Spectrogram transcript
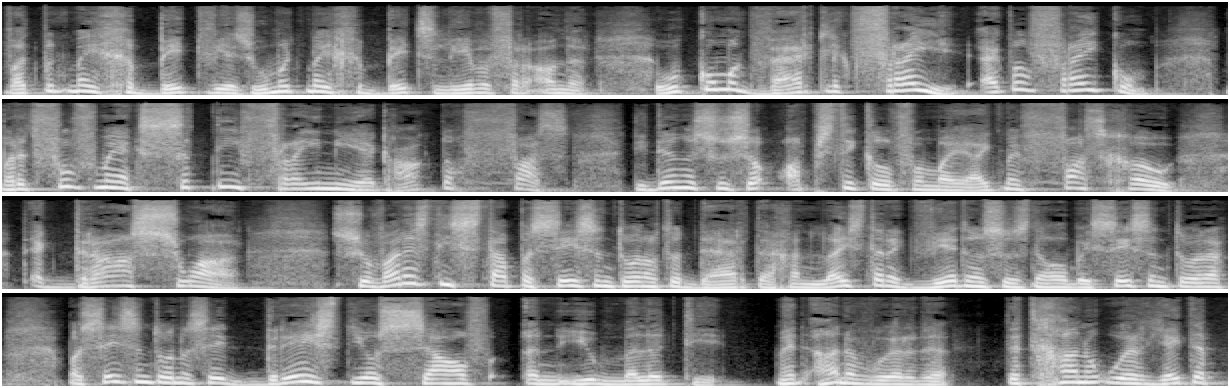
Wat moet my gebed wees? Hoe moet my gebedslewe verander? Hoe kom ek werklik vry? Ek wil vrykom, maar dit voel vir my ek sit nie vry nie. Ek hak nog vas. Die ding is soos 'n obstakel vir my. Hy het my vasgehou. Ek dra swaar. So wat is die stappe 26 tot 30? En luister, ek weet ons is nou al by 26, maar 26 sê dress yourself in humility. Met ander woorde, Dit gaan oor jy het 'n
